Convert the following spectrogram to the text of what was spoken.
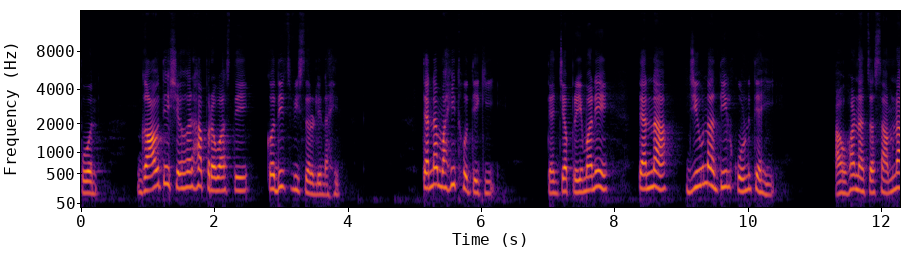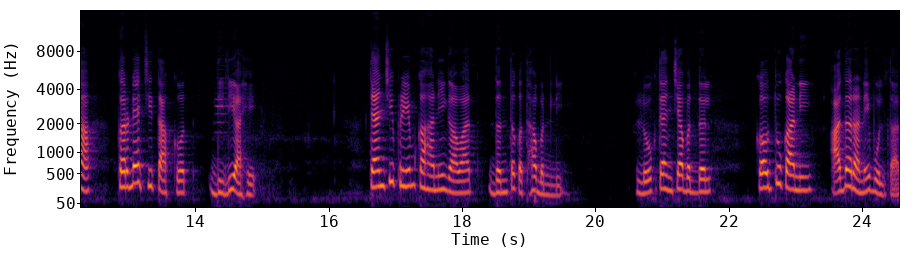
पण गाव ते शहर हा प्रवास ते कधीच विसरले नाहीत. त्यांना माहीत होते की त्यांच्या प्रेमाने त्यांना जीवनातील कोणत्याही आव्हानाचा सामना करण्याची ताकद दिली आहे. त्यांची प्रेम कहाणी गावात दंतकथा बनली. लोक त्यांच्याबद्दल कौतुकाने आदराने बोलतात.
